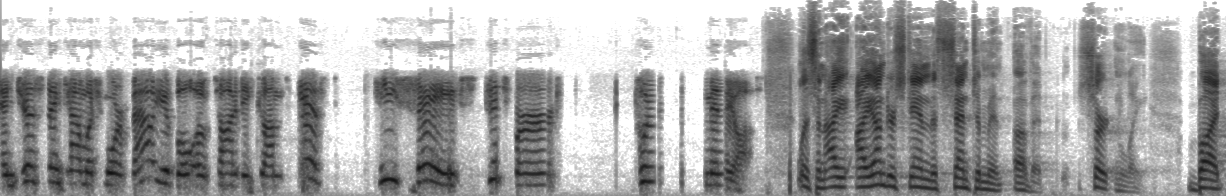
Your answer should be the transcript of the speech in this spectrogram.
and just think how much more valuable Ohtani becomes if he saves Pittsburgh, put him in the offs. Listen, I, I understand the sentiment of it, certainly. But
